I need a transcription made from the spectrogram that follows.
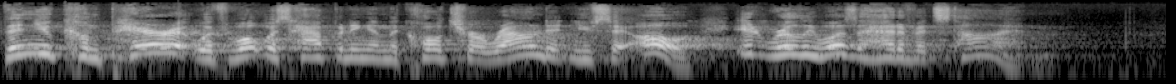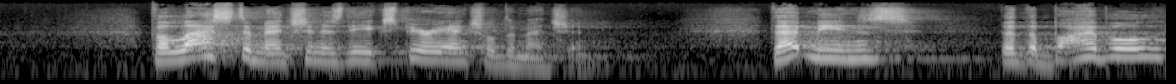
Then you compare it with what was happening in the culture around it, and you say, oh, it really was ahead of its time. The last dimension is the experiential dimension. That means that the Bible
